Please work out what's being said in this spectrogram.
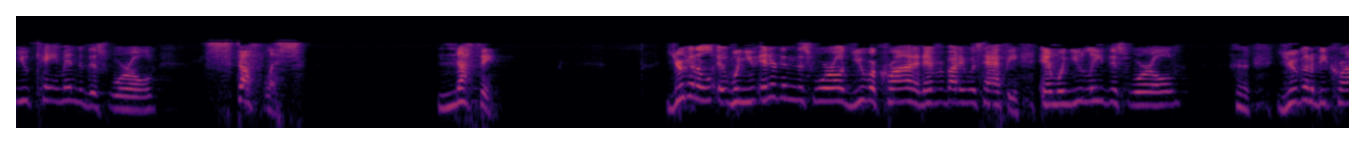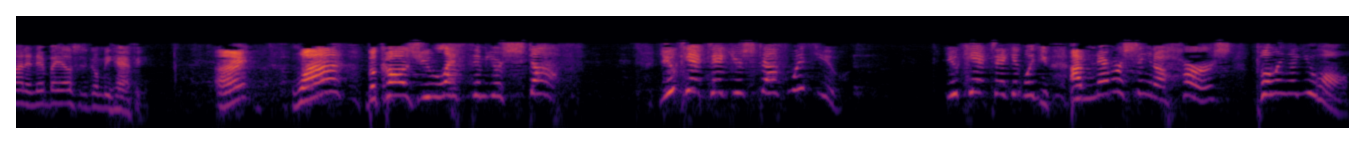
you came into this world stuffless. Nothing. You're going to, when you entered in this world, you were crying and everybody was happy. And when you leave this world, you're going to be crying and everybody else is going to be happy. All right? Why? Because you left them your stuff. You can't take your stuff with you. You can't take it with you. I've never seen a hearse pulling a U-Haul.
